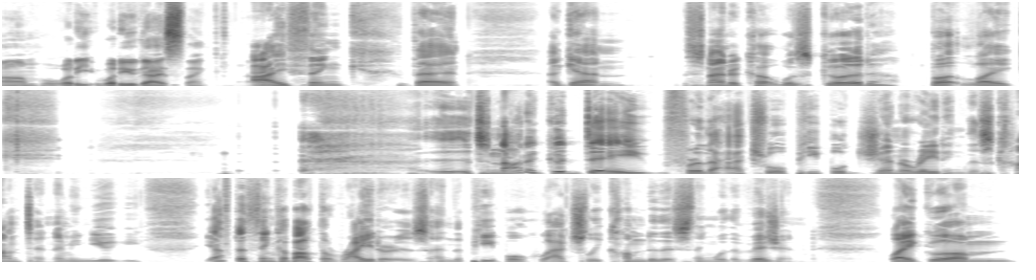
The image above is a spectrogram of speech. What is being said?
Um, what do you what do you guys think? I think that again, the Snyder Cut was good, but like it's not a good day for the actual people generating this content. I mean, you you- you have to think about the writers and the people who actually come to this thing with a vision. Like um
